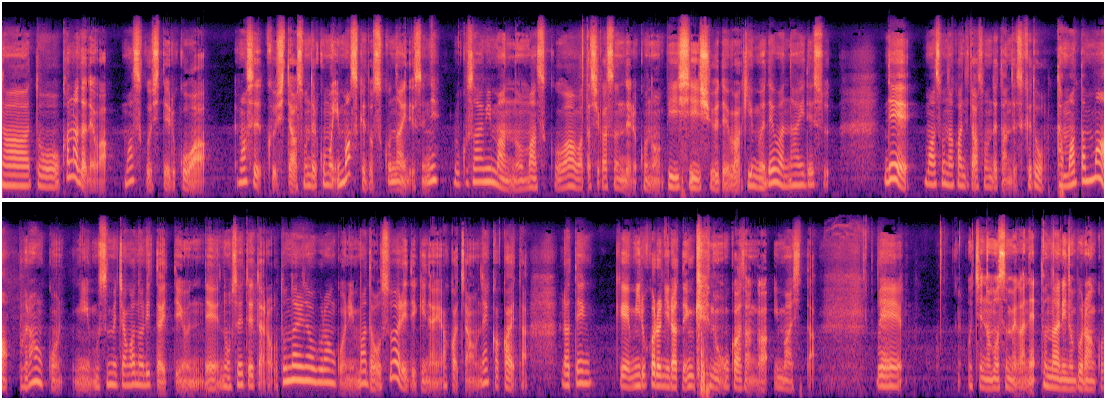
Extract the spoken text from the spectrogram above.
あと、カナダではマスクしてる子は、マスクして遊んでる子もいますけど少ないですね。6歳未満のマスクは私が住んでるこの BC 州では義務ではないです。で、まあそんな感じで遊んでたんですけど、たまたまブランコに娘ちゃんが乗りたいって言うんで乗せてたら、お隣のブランコにまだお座りできない赤ちゃんをね、抱えたラテン系、見るからにラテン系のお母さんがいました。で、うちの娘がね、隣のブランコ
